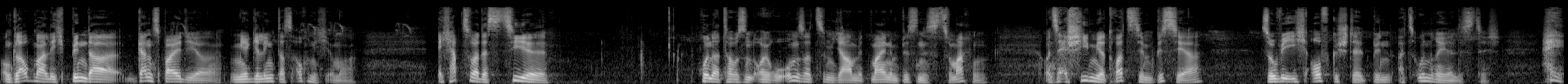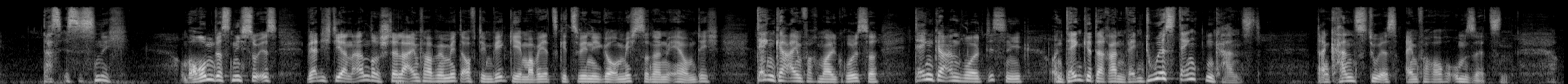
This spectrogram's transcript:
Und glaub mal, ich bin da ganz bei dir. Mir gelingt das auch nicht immer. Ich habe zwar das Ziel, 100.000 Euro Umsatz im Jahr mit meinem Business zu machen. Und es erschien mir trotzdem bisher, so wie ich aufgestellt bin, als unrealistisch hey, das ist es nicht. Und warum das nicht so ist, werde ich dir an anderer Stelle einfach mit auf den Weg geben. Aber jetzt geht's weniger um mich, sondern eher um dich. Denke einfach mal größer. Denke an Walt Disney und denke daran, wenn du es denken kannst, dann kannst du es einfach auch umsetzen.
